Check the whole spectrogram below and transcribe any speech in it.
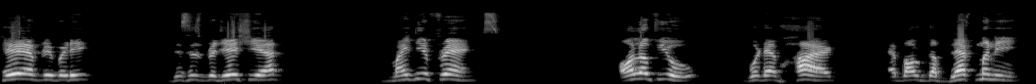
Hey everybody, this is Brajesh here. My dear friends, all of you would have heard about the black money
